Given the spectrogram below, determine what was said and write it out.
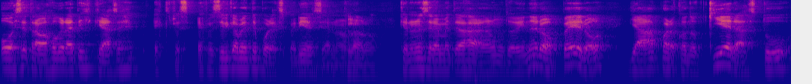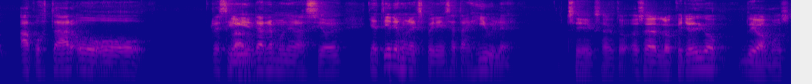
o ese trabajo gratis que haces espe- específicamente por experiencia, ¿no? Claro. que no necesariamente vas a ganar de dinero, pero ya para cuando quieras tú apostar o, o recibir Claro. la remuneración, ya tienes una experiencia tangible. Sí, exacto. O sea, lo que yo digo, digamos,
